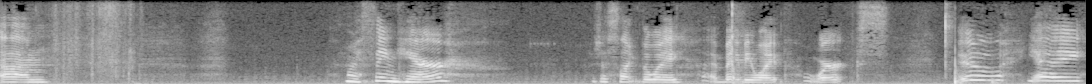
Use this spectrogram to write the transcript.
um, my thing here. I just like the way a baby wipe works. Ooh, yay.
